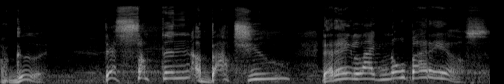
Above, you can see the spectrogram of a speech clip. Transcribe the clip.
are good. There's something about you that ain't like nobody else.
